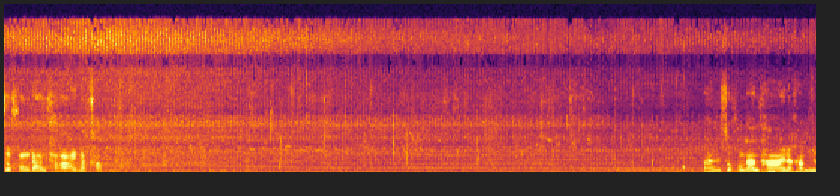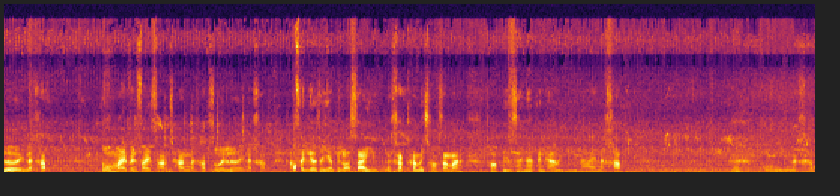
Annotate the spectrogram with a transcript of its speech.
ส่วนของด้านท้ายนะครับอ่าในส่วนของด้านท้ายนะครับนี่เลยนะครับ ตัวใหม่เป็นไฟ 3 ชั้นนะครับ สวยเลยนะครับไฟเลี้ยวจะยังเป็นหลอดไส้อยู่นะครับ ถ้าไม่ชอบสามารถถอเปลี่ยนไส้ในเป็น LED ได้นะครับอ่าตรงนี้นะครับ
